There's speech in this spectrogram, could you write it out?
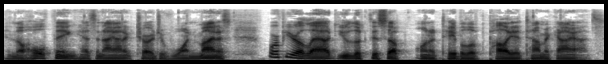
and the whole thing has an ionic charge of 1 minus, or if you're allowed, you look this up on a table of polyatomic ions.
